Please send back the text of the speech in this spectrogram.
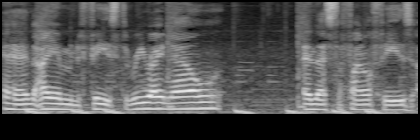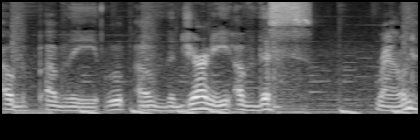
And I am in phase three right now. And that's the final phase of of the of the journey of this round.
